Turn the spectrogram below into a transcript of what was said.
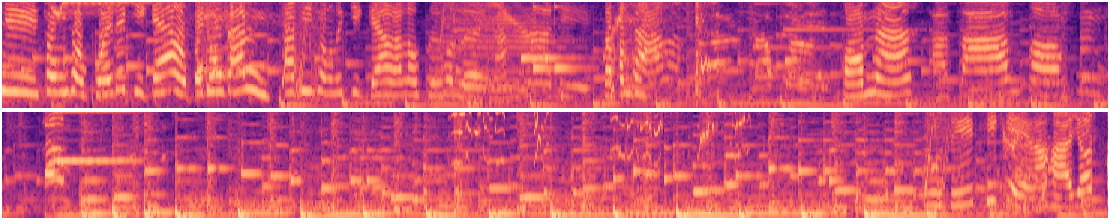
ทีชงเฉาก๊วยได้กี่แก้ว ไปดูกันถ้าพี่ชงได้กี่แก้วแล้วเราซื้อหมดเลยนะห้านาทีแต่คำถามพร้อมนะอะสามสองหนึ่งเริ่มดูซิพี่เก๋นะคะ ยอดข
